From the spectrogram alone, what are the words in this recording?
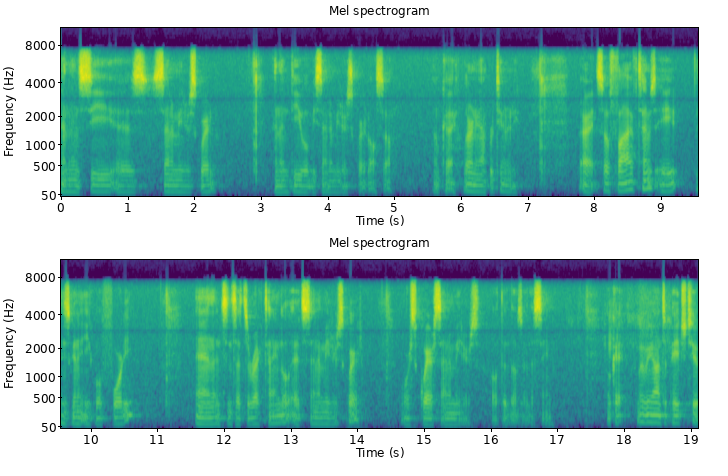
And then C is centimeters squared. And then D will be centimeters squared also. Okay, learning opportunity. All right, so 5 times 8 is going to equal 40. And then since that's a rectangle, it's centimeters squared, or square centimeters. Both of those are the same. Okay, moving on to page 2.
